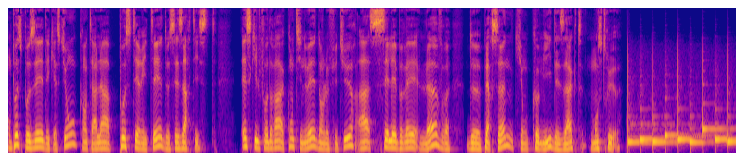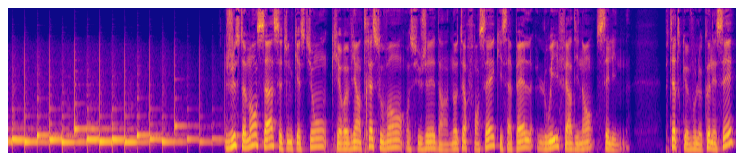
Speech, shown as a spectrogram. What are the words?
on peut se poser des questions quant à la postérité de ces artistes. Est-ce qu'il faudra continuer dans le futur à célébrer l'œuvre de personnes qui ont commis des actes monstrueux? Justement, ça, c'est une question qui revient très souvent au sujet d'un auteur français qui s'appelle Louis-Ferdinand Céline. Peut-être que vous le connaissez,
